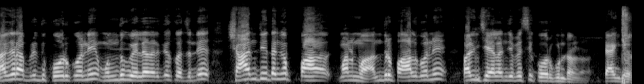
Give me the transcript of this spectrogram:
నగర అభివృద్ధి కోరుకొని ముందుకు వెళ్ళేదానికి కొంచెం శాంతియుతంగా మనము అందరూ పాల్గొని పని చేయాలని చెప్పేసి కోరుకుంటున్నాను. థ్యాంక్ యూ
